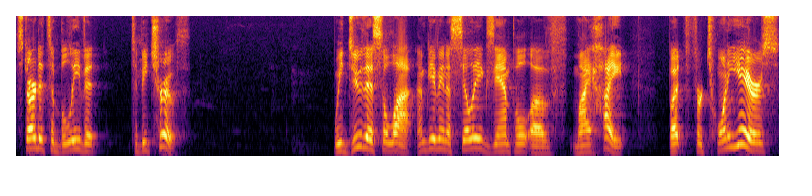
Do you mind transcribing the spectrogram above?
started to believe it to be truth. We do this a lot. I'm giving a silly example of my height, but for 20 years,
